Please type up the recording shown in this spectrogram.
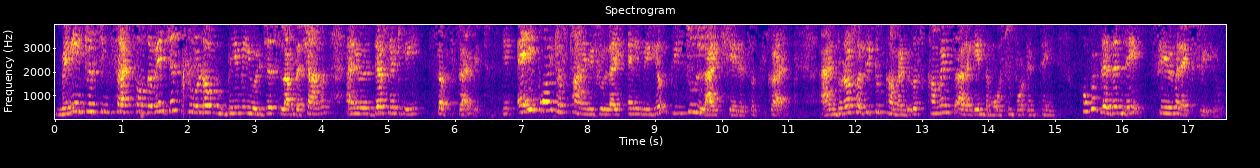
many interesting facts on the way just scroll down me you will just love the channel and you will definitely subscribe it in any point of time if you like any video please do like share and subscribe and do not forget to comment because comments are again the most important thing. Hope a pleasant day. See you in my next video.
